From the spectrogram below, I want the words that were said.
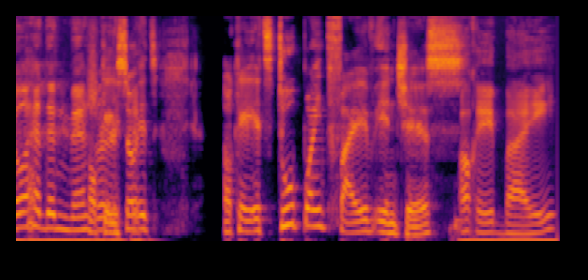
Go ahead and measure. okay, so it. it's okay, it's 2.5 inches. Okay, by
